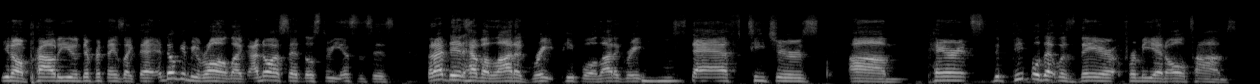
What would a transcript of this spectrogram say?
you know, I'm proud of you and different things like that. And don't get me wrong, like I know I said those three instances, but I did have a lot of great people, a lot of great Mhm. staff, teachers, um, parents, the people that was there for me at all times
